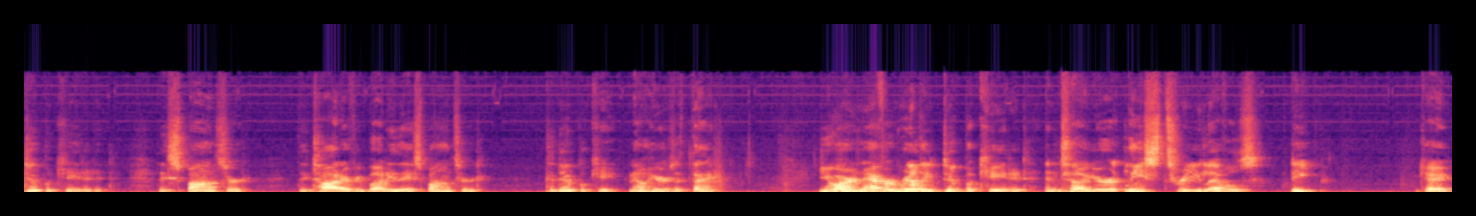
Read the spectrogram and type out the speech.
duplicated it. They sponsored. They taught everybody they sponsored to duplicate. Now, here's the thing. You are never really duplicated until you're at least three levels deep. Okay?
